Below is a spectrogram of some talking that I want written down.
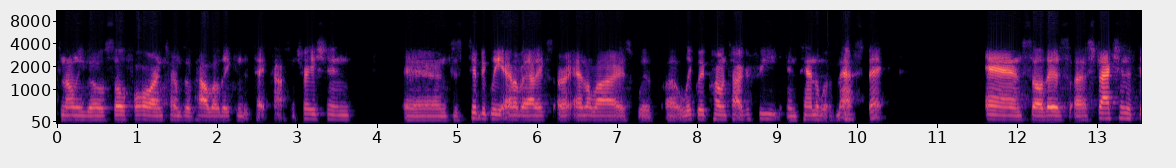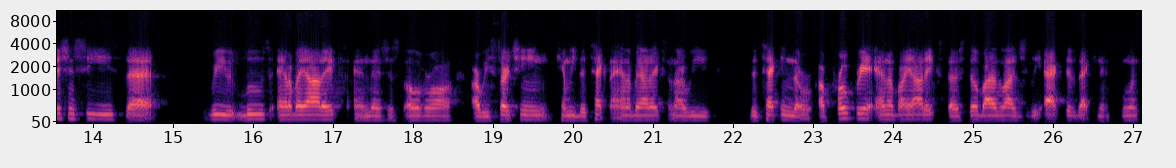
can only go so far in terms of how low they can detect concentrations. And because typically antibiotics are analyzed with uh, liquid chromatography in tandem with mass spec. And so there's uh, extraction efficiencies that we lose antibiotics, and there's just overall, are we searching, can we detect the antibiotics, and are we detecting the appropriate antibiotics that are still biologically active that can influence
